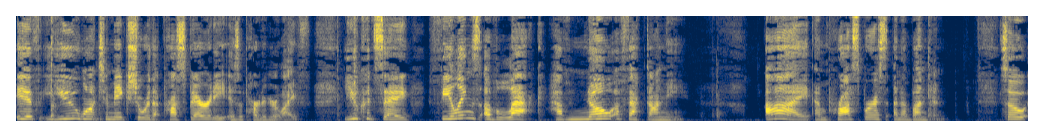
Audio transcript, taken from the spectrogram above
If you want to make sure that prosperity is a part of your life, you could say, feelings of lack have no effect on me. I am prosperous and abundant. So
